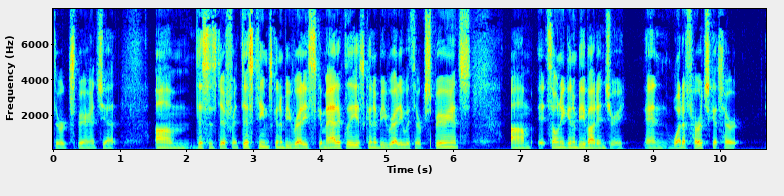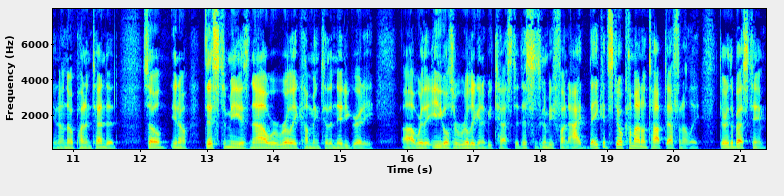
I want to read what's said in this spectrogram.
their experience yet. Um, this is different. This team's going to be ready schematically. It's going to be ready with their experience. Um, it's only going to be about injury. And what if Hurts gets hurt? You know, no pun intended. So, you know, this to me is now we're really coming to the nitty gritty, uh, where the Eagles are really going to be tested. This is going to be fun. I, they could still come out on top, definitely. They're the best team.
